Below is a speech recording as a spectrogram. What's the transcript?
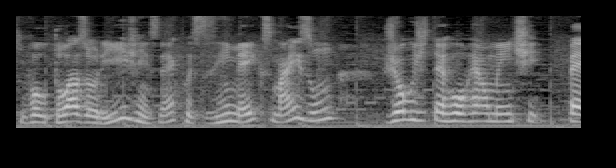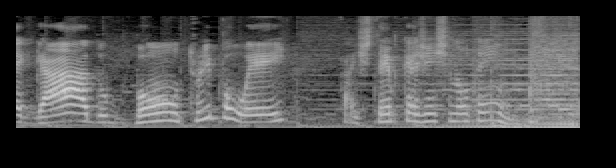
que voltou às origens, né, com esses remakes, mais um jogo de terror realmente pegado, bom, triple A. Faz tempo que a gente não tem um.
